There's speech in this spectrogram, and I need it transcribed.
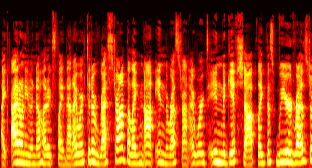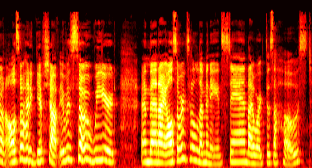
like I don't even know how to explain that. I worked at a restaurant, but like not in the restaurant. I worked in the gift shop. Like this weird restaurant also had a gift shop. It was so weird. And then I also worked at a lemonade stand. I worked as a host.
